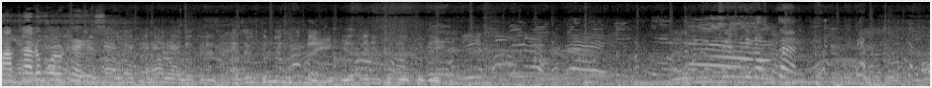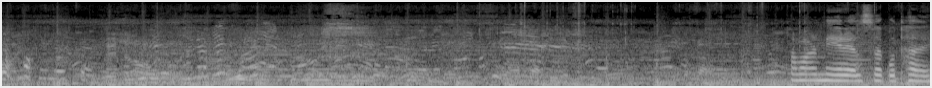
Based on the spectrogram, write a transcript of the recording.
মাথার উপর উঠে গেছে। আমার মেয়ের এলসা কোথায়?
